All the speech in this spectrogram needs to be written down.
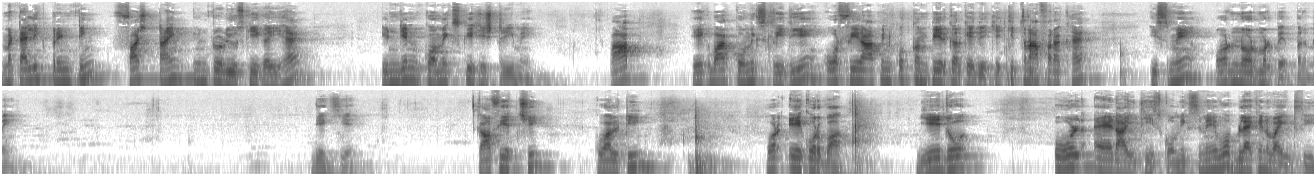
Metallic printing first time introduce की गई है इंडियन कॉमिक्स की हिस्ट्री में। आप एक बार कॉमिक्स खरीदिए और फिर आप इनको कंपेयर करके देखिए कितना फ़र्क है इसमें और नॉर्मल पेपर में। देखिए, काफ़ी अच्छी क्वालिटी और एक और बात, ये जो ओल्ड एड आई थी इस कॉमिक्स में, वो ब्लैक एंड वाइट थी।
